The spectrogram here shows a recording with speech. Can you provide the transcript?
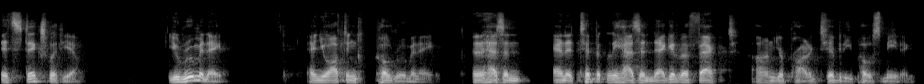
it sticks with you. You ruminate, and you often co-ruminate, and it has an and it typically has a negative effect on your productivity post meeting.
